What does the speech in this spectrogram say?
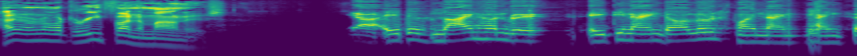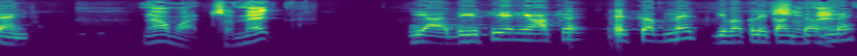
I don't know what the refund amount is. Yeah, it is nine hundred eighty-nine dollars point ninety-nine cents. Now what? Submit? Yeah, do you see any option to submit? Give a click on Submit. submit.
